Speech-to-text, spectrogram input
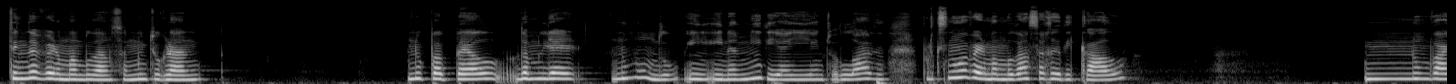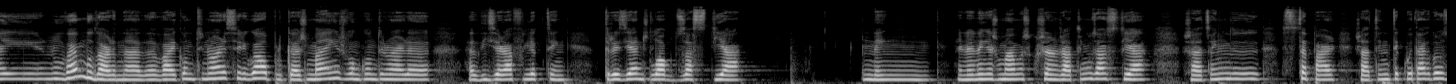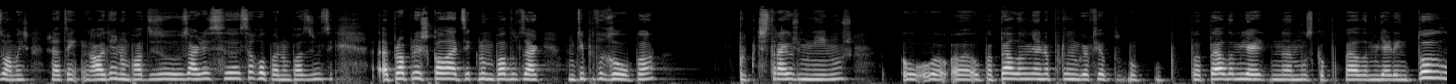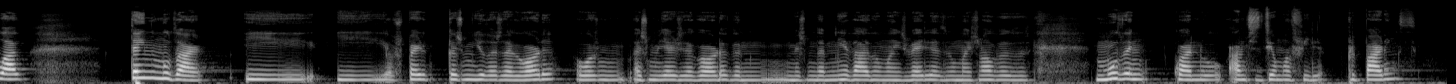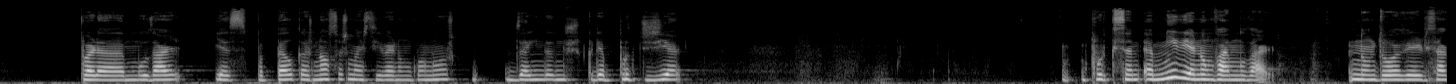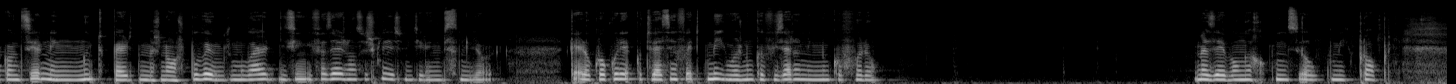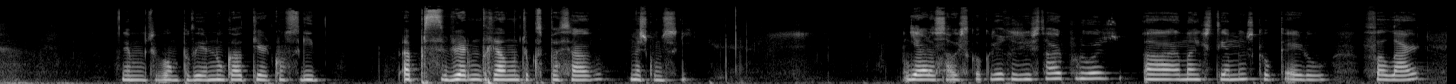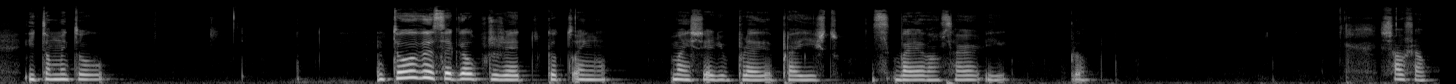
tem de haver uma mudança muito grande no papel da mulher no mundo e, e, na mídia e em todo lado, porque se não houver uma mudança radical não vai, não vai mudar nada, vai continuar a ser igual, porque as mães vão continuar a, a dizer à filha que tem 13 anos logo desassediar, nem, ainda nem as mamas cresceram, já tenho de usar já tenho de se tapar, já tenho de ter cuidado com os homens, já tenho, olha, não podes usar essa, essa roupa, não podes, não sei. A própria escola a dizer que não pode usar um tipo de roupa porque distrai os meninos, o, o, o papel da mulher na pornografia, o, o papel da mulher na música, o papel da mulher em todo lado, tem de mudar. E, e eu espero que as miúdas de agora, ou as, as mulheres de agora, de, mesmo da minha idade, ou mais velhas, ou mais novas, mudem quando, antes de ter uma filha. Preparem-se para mudar esse papel que as nossas mães tiveram connosco, de ainda nos querer proteger. Porque a mídia não vai mudar, não estou a ver isso a acontecer, nem muito perto, mas nós podemos mudar e, fazer as nossas escolhas, sentirem-se melhor. Que era o que eu queria que tivessem feito comigo, mas nunca fizeram nem nunca foram. Mas é bom reconhecê-lo comigo próprio. É muito bom poder nunca ter conseguido aperceber-me de realmente o que se passava, mas consegui. E era só isto que eu queria registrar por hoje. Há mais temas que eu quero falar e também estou. Estou a ver se aquele projeto que eu tenho mais sério para, para isto vai avançar e pronto. Tchau, tchau.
